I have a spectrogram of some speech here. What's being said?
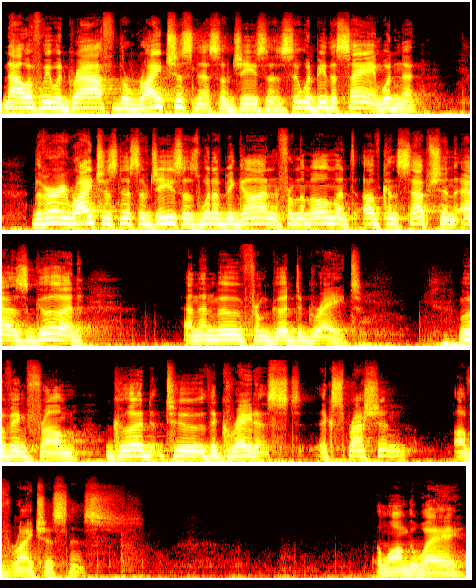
Now, if we would graph the righteousness of Jesus, it would be the same, wouldn't it? The very righteousness of Jesus would have begun from the moment of conception as good and then moved from good to great, moving from good to the greatest expression of righteousness. Along the way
